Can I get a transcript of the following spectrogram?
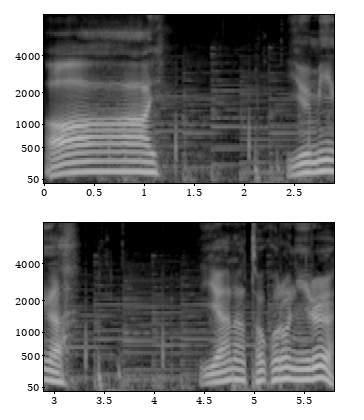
あー弓が嫌なところにいる。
